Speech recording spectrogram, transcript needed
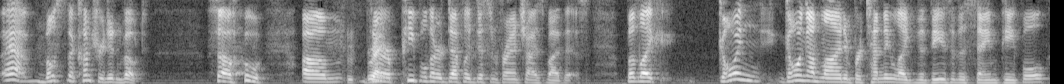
yeah, most of the country didn't vote. So um, there Right. are people that are definitely disenfranchised by this. But like going going online and pretending like that these are the same people.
